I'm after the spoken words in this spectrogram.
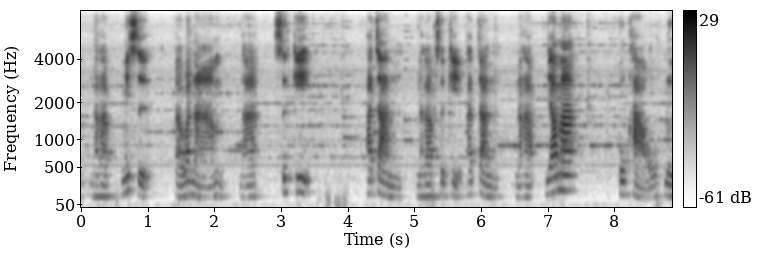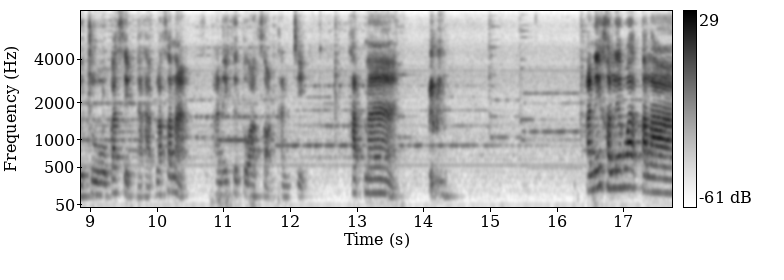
ำนะครับมิสึแปลว่าน้ำนะฮะซึกิพระจันทร์นะครับซึกิพระจันทร์นะครับยามะ ภูเขาหรือจูก็สิบนะครับ ลักษณะอันนี้คือตัวอักษรคันจิ ถัดมา อันนี้เขาเรียกว่าตาราง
